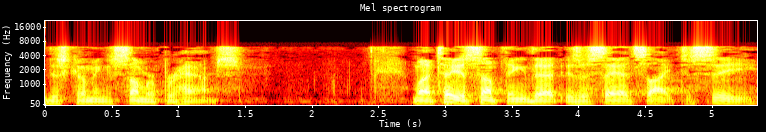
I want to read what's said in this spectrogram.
this coming summer perhaps. Well, to tell you something that is a sad sight to see.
